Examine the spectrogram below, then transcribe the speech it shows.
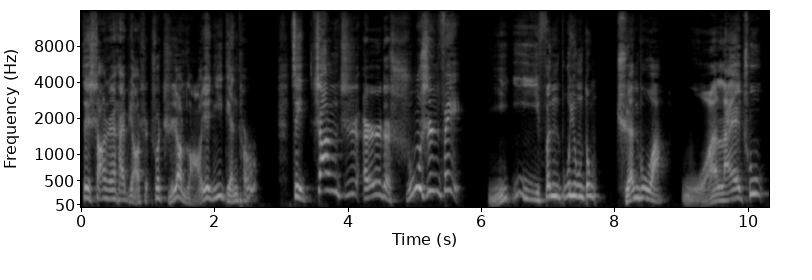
这商人还表示说，只要老爷你点头。”这张之儿的赎身费，你一分不用动，全部啊，我来出。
